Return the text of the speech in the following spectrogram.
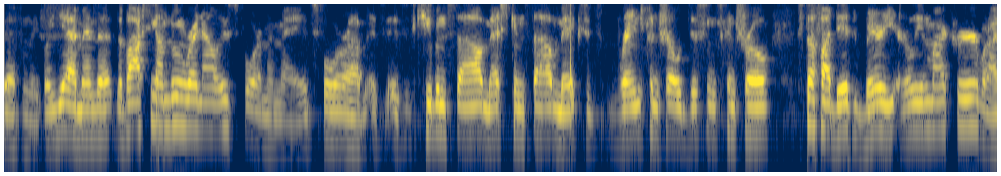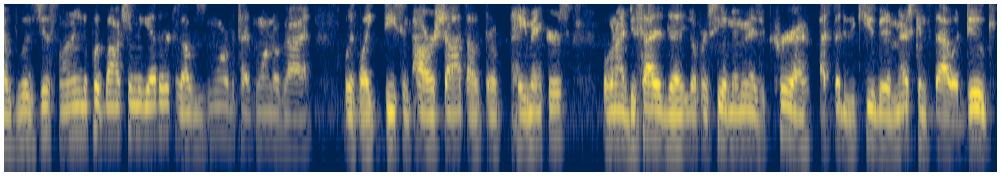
definitely. But yeah, man, the, the boxing I'm doing right now is for MMA. It's for um, it's, it's it's Cuban style, Mexican style mix. It's range control, distance control stuff I did very early in my career when I was just learning to put boxing together because I was more of a Taekwondo guy with like decent power shots. I would throw haymakers. But when I decided to you know pursue MMA as a career, I, I studied the Cuban and Mexican style with Duke.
